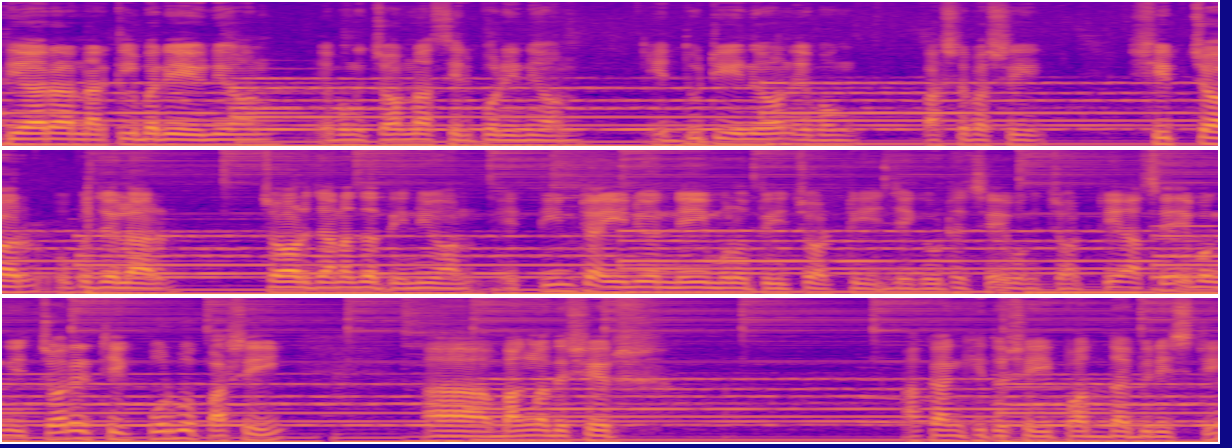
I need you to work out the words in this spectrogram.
দিয়ারা নারকেলবাড়ি ইউনিয়ন এবং চরনা শিল্পর ইউনিয়ন। এই দুটি ইউনিয়ন এবং পাশাপাশি শিবচর উপজেলার চর, জানাজাত, ইউনিয়ন, এই তিনটা ইউনিয়ন নিয়েই মূলত এই চরটি জেগে উঠেছে এবং চরটি আছে এবং এই চরের ঠিক পূর্ব পাশেই বাংলাদেশের আকাঙ্ক্ষিত সেই পদ্মা ব্রিজটি।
